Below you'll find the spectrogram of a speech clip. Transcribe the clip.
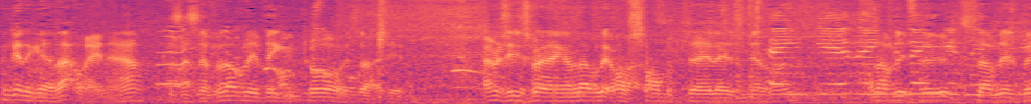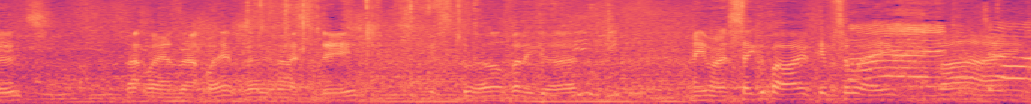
I'm going to go that way now because it's a lovely big chorus I did. Amazine's wearing a lovely ensemble today, ladies and gentlemen. Thank you, thank lovely you, thank you, boots, thank lovely you. boots. That way and that way, very nice indeed. Just twirl, very good. Anyway, say goodbye, give us a wave. Bye. Bye.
